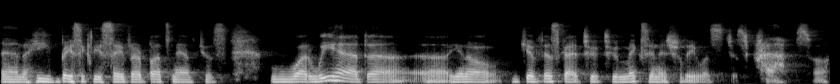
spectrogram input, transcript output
and he basically saved our butts, man. Because what we had, uh, uh, you know, give this guy to to mix initially was just crap. So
